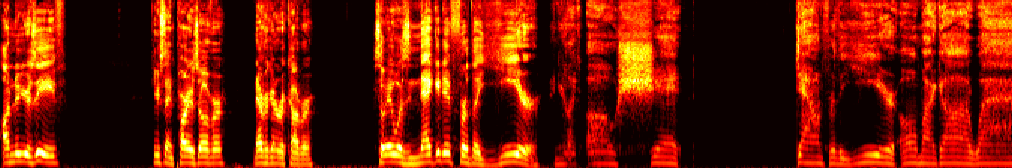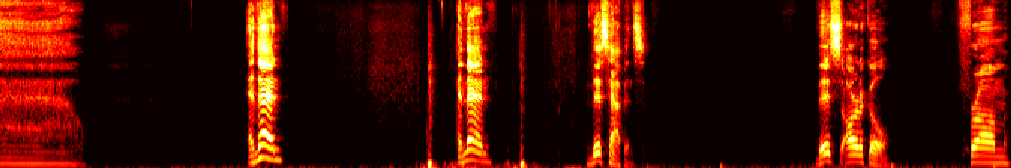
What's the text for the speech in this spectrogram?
on New Year's Eve, he was saying party's over, never gonna recover. So it was negative for the year. And you're like, oh shit. Down for the year. Oh my god. Wow. And then and then this happens. This article from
